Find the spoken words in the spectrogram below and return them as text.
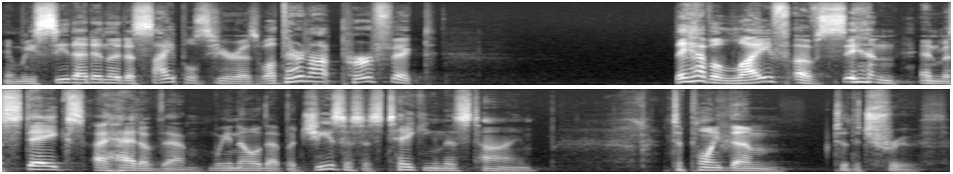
And we see that in the disciples here as well. They're not perfect. They have a life of sin and mistakes ahead of them. We know that. But Jesus is taking this time to point them to the truth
